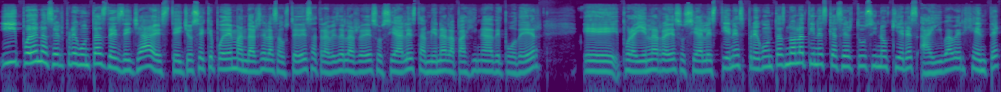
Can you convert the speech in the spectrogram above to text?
y pueden hacer preguntas desde ya. Este, yo sé que pueden mandárselas a ustedes a través de las redes sociales, también a la página de Poder. Eh, por ahí en las redes sociales. Tienes preguntas, no la tienes que hacer tú si no quieres, ahí va a haber gente,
